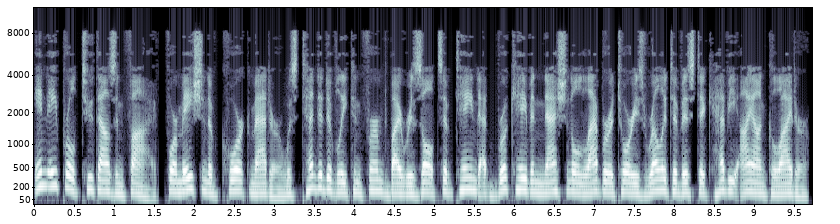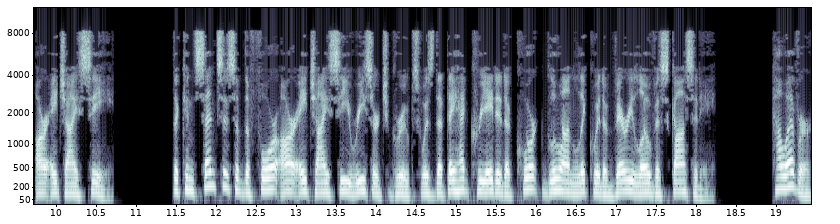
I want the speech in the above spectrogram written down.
In April 2005, formation of quark matter was tentatively confirmed by results obtained at Brookhaven National Laboratory's Relativistic Heavy Ion Collider The consensus of the four RHIC research groups was that they had created a quark-gluon liquid of very low viscosity. However,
